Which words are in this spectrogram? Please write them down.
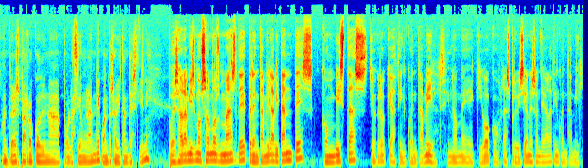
Juan, tú eres párroco de una población grande, ¿cuántos habitantes tiene? Pues ahora mismo somos más de 30.000 habitantes con vistas yo creo que a 50.000, si no me equivoco. Las previsiones son llegar a 50.000.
